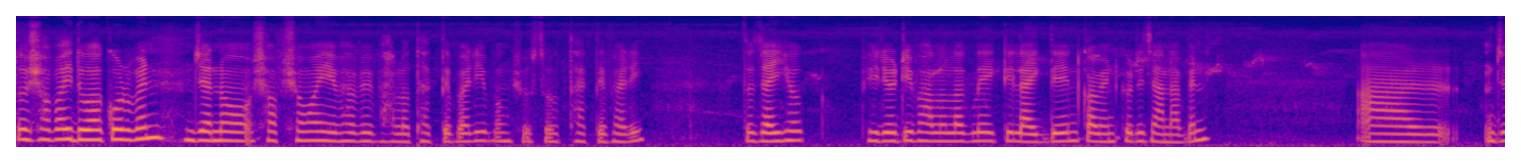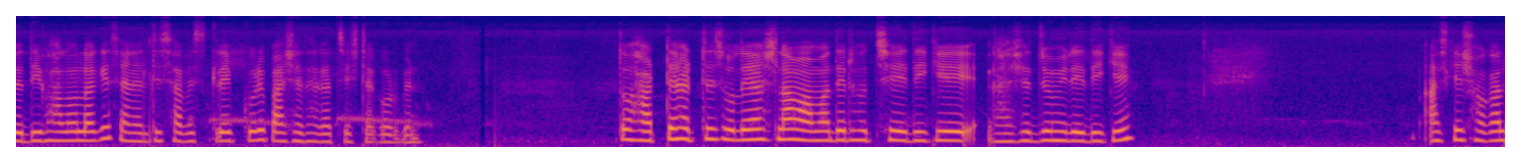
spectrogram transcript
তো সবাই দোয়া করবেন যেন সব সময় এভাবে ভালো থাকতে পারি এবং সুস্থ থাকতে পারি। তো যাই হোক, ভিডিওটি ভালো লাগলে একটি লাইক দেন, কমেন্ট করে জানাবেন। আর যদি ভালো লাগে, চ্যানেলটি সাবস্ক্রাইব করে পাশে থাকার চেষ্টা করবেন। তো হাঁটতে হাঁটতে চলে আসলাম আমাদের হচ্ছে এদিকে, ঘাসের জমির এদিকে। আজকে সকাল,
